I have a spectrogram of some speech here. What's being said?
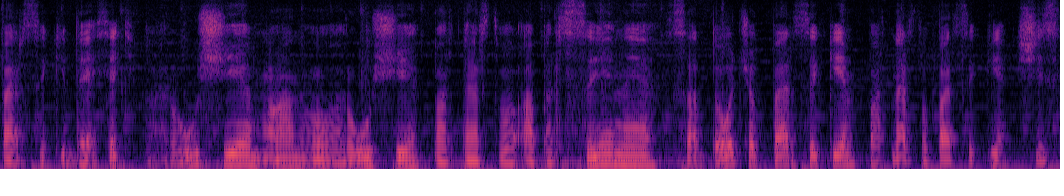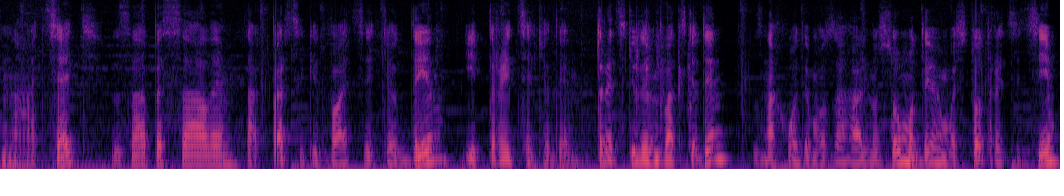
персики 10, груші, манго, груші, партнерство апельсини, садочок персики, партнерство персики 16 записали. Так, персики 21 і 31. 3121, знаходимо загальну суму, дивимось 137.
